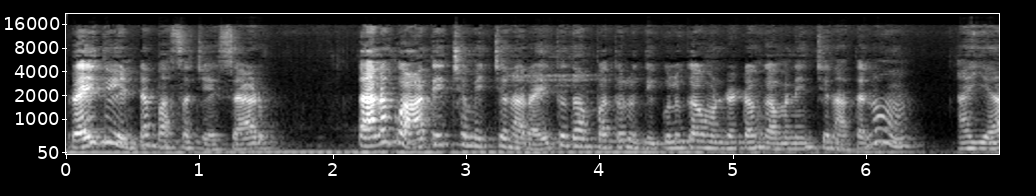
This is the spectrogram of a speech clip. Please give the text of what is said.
రైతు ఇంట బస చేశాడు. తనకు ఆతిథ్యం ఇచ్చిన రైతు దంపతులు దిగులుగా ఉండటం గమనించిన అతను అయ్యా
